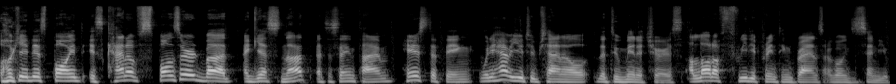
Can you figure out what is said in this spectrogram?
Okay, this point is kind of sponsored, but I guess not at the same time. Here's the thing, when you have a YouTube channel that do miniatures, a lot of 3D printing brands are going to send you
